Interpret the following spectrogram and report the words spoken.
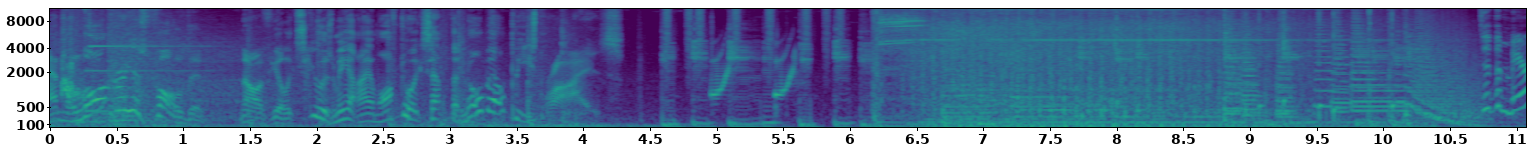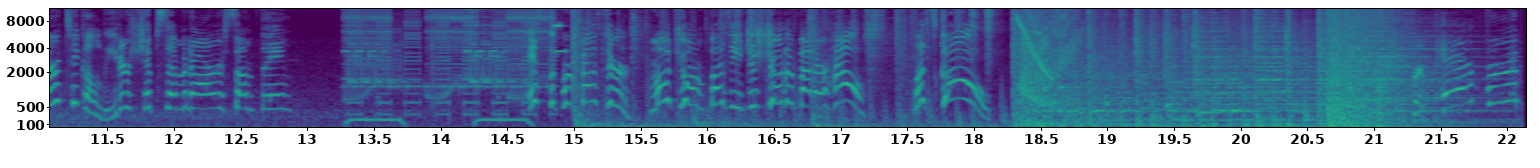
and the laundry is folded. Now, if you'll excuse me, I am off to accept the Nobel Peace Prize. A leadership seminar or something? It's the professor! Mojo and Fuzzy just showed up at our house! Let's go! Prepare for a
